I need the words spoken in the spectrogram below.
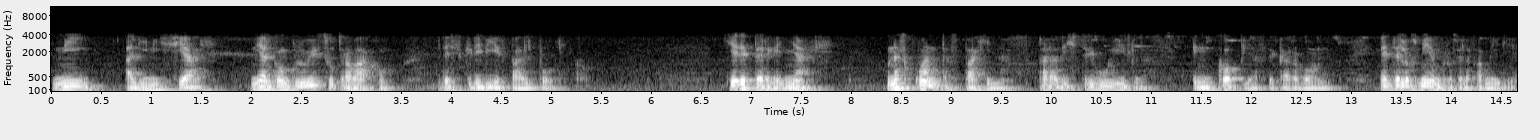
ni al iniciar, ni al concluir su trabajo, de escribir para el público. Quiere pergueñar unas cuantas páginas para distribuirlas en copias de carbón entre los miembros de la familia,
